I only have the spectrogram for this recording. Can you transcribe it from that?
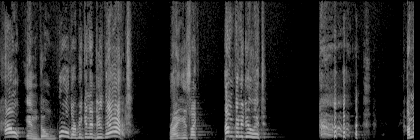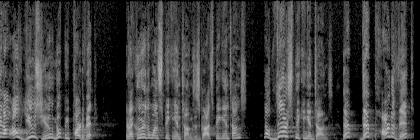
how in the world are we going to do that? Right? He's like, I'm going to do it. I mean, i will use you, you'll be part of it. They're like, who are the ones speaking in tongues? Is God speaking in tongues? No, they're speaking in tongues. They're, they're part of it,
